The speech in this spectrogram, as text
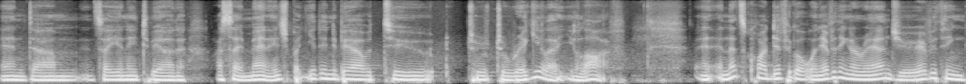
And, um, and so you need to be able to, I say manage, but you need to be able to, to, to regulate your life. And, and that's quite difficult when everything around you, everything,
